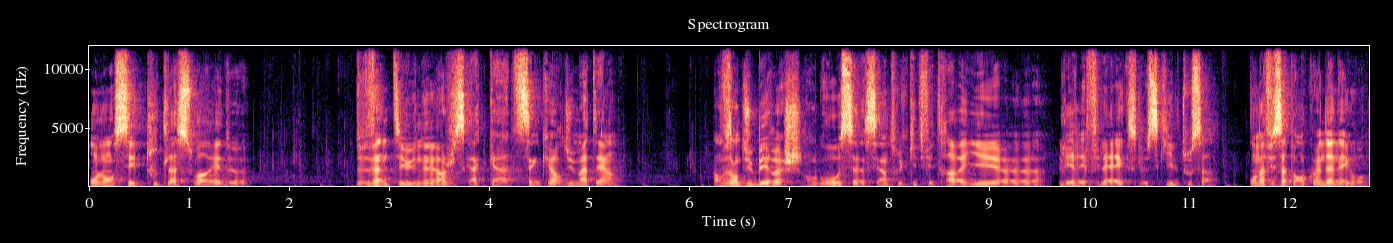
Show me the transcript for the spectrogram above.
on lançait toute la soirée de, de 21h jusqu'à 4, 5h du matin en faisant du B-Rush. En gros, c'est un truc qui te fait travailler euh, les réflexes, le skill, tout ça. On a fait ça pendant combien d'années, gros?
